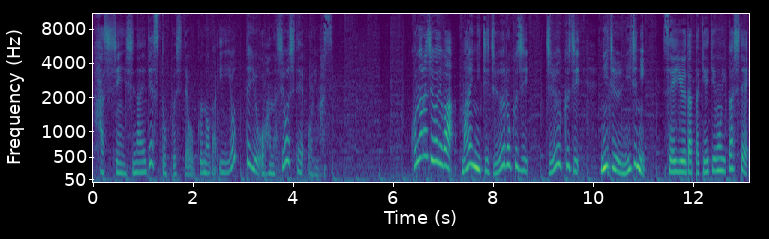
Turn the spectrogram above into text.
発信しないでストックしておくのがいいよっていうお話をしております。このラジオでは毎日16時19時22時に声優だった経験を生かして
